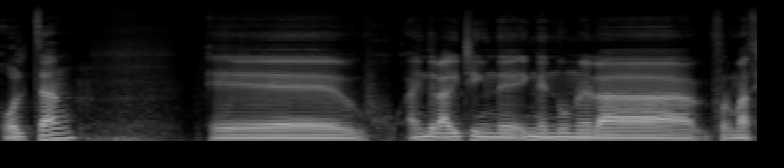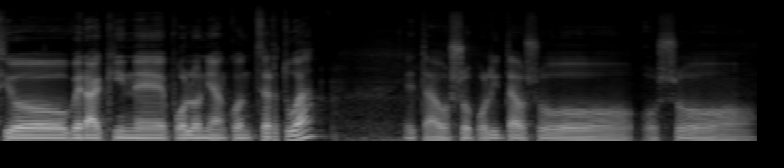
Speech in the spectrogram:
holtzan, e, hain dela gitxi ingen duela formazio berakin e, Polonian kontzertua, eta oso polita, oso, oso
